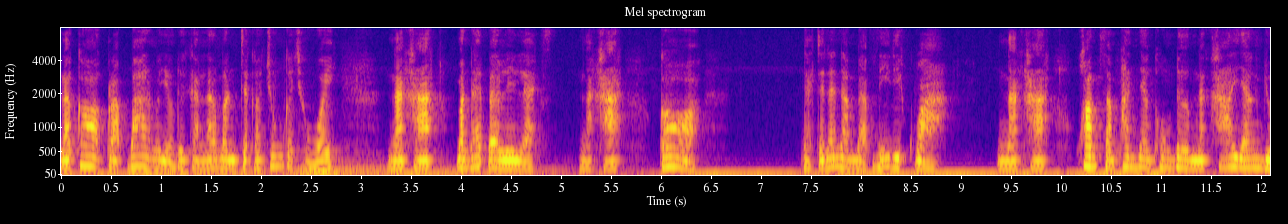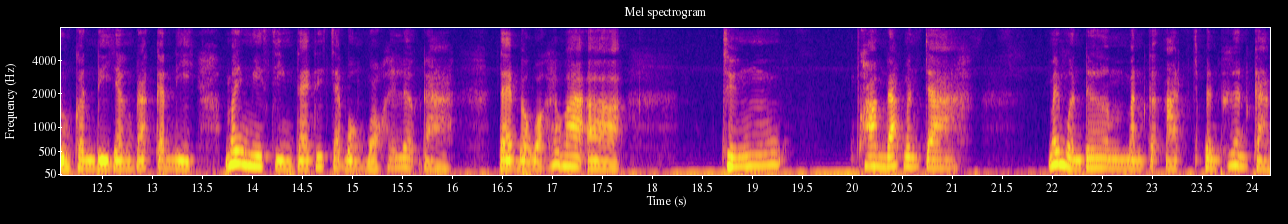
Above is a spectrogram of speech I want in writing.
แล้วก็กลับบ้านมาอยู่ด้วยกันแล้วมันจะกระชุ่มกระชวยนะคะ มันได้ไปรีแลกซ์นะคะ ก็อยากจะแนะนำแบบนี้ดีกว่า นะคะ ความสัมพันธ์ยังคงเดิมนะคะ ยังอยู่กันดียังรักกันดี ไม่มีสิ่งใดที่จะบ่งบอกให้เลิกราแต่บอกบอกให้ว่าถึงความรักมันจะไม่เหมือนเดิมมันก็อาจจะเป็นเพื่อนกัน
